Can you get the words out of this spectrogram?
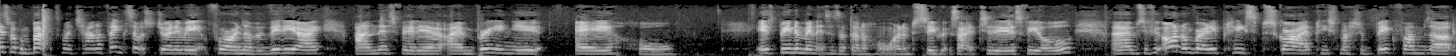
guys, welcome back to my channel. Thanks so much for joining me for another video. And this video, I'm bringing you a haul. It's been a minute since I've done a haul and I'm super excited to do this for you all. Um, so if you aren't already, please subscribe, please smash a big thumbs up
